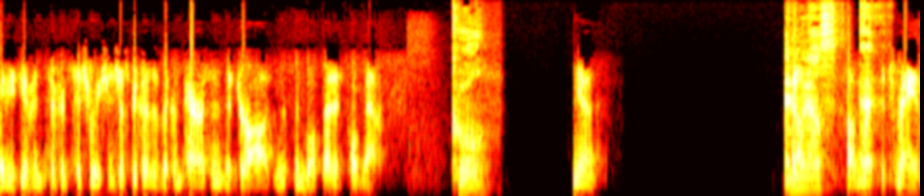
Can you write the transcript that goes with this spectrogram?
in these given different situations, just because of the comparisons it draws and the symbols that it pulls out. Cool. Yeah. Anyone else? Um, it's May.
